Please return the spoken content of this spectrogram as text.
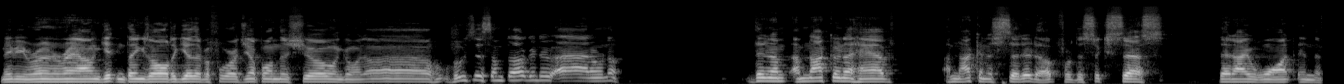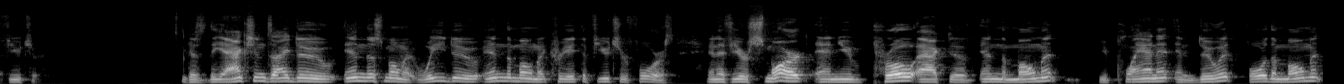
maybe running around getting things all together before I jump on this show and going, uh, who's this I'm talking to? I don't know. Then I'm I'm not going to have I'm not going to set it up for the success that I want in the future. Because the actions I do in this moment, we do in the moment create the future for us. And if you're smart and you proactive in the moment, you plan it and do it for the moment,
